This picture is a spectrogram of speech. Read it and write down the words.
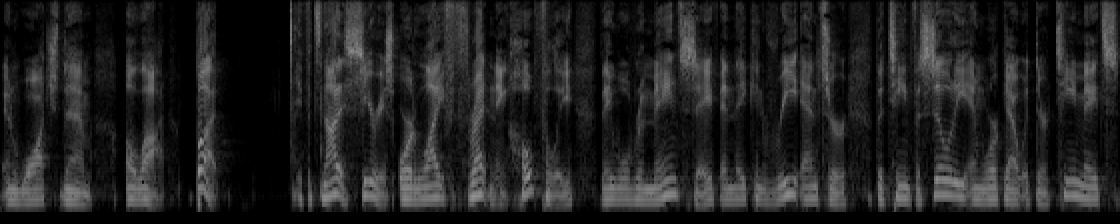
and watch them a lot. But if it's not as serious or life threatening, hopefully they will remain safe and they can re enter the team facility and work out with their teammates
